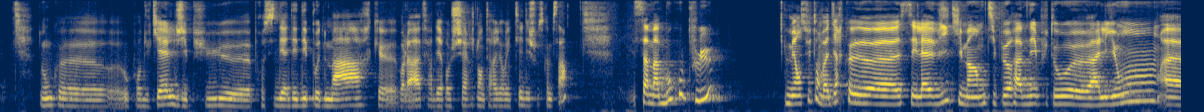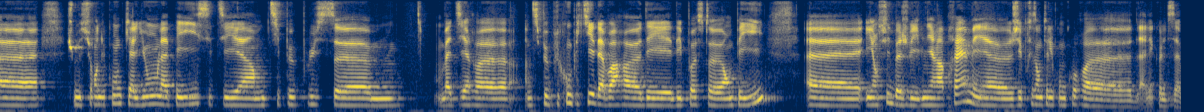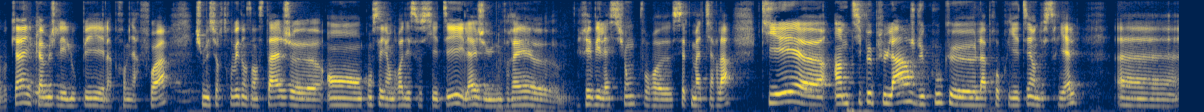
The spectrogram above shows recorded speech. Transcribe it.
Donc, au cours duquel j'ai pu procéder à des dépôts de marques, voilà, faire des recherches d'antériorité, des choses comme ça. Ça m'a beaucoup plu. Mais ensuite, on va dire que euh, c'est la vie qui m'a un petit peu ramené plutôt euh, à Lyon. Euh, je me suis rendu compte qu'à Lyon, la pays, c'était un petit peu plus, on va dire, un petit peu plus compliqué d'avoir des, des, postes en pays. Euh, et ensuite, bah, je vais y venir après, mais euh, j'ai présenté le concours euh, de l'école des avocats et comme je l'ai loupé la première fois, je me suis retrouvée dans un stage en conseil en droit des sociétés et là j'ai eu une vraie révélation pour cette matière-là, qui est un petit peu plus large du coup que la propriété industrielle. Euh,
